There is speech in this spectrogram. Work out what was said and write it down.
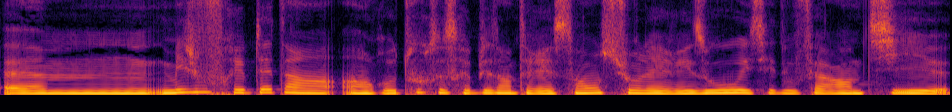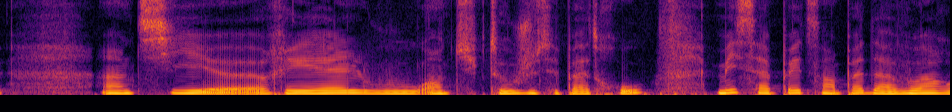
mais je vous ferai peut-être un, retour, ce serait peut-être intéressant sur les réseaux, essayer de vous faire un petit, réel ou un TikTok, je sais pas trop. Mais ça peut être sympa d'avoir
